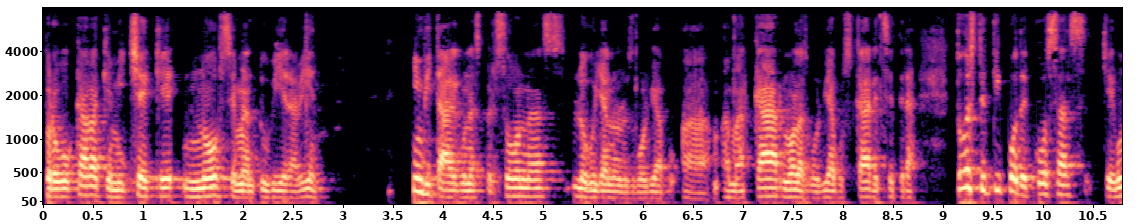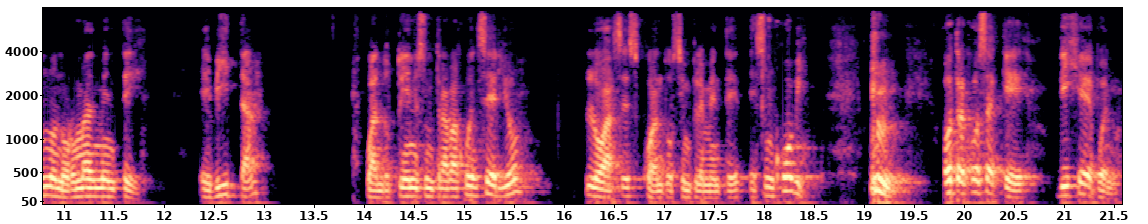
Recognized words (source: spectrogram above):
provocaba que mi cheque no se mantuviera bien. Invitaba a algunas personas, luego ya no les volvía a, a, marcar, no las volvía a buscar, etcétera. Todo este tipo de cosas que uno normalmente evita cuando tienes un trabajo en serio, lo haces cuando simplemente es un hobby. Otra cosa que dije, bueno,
